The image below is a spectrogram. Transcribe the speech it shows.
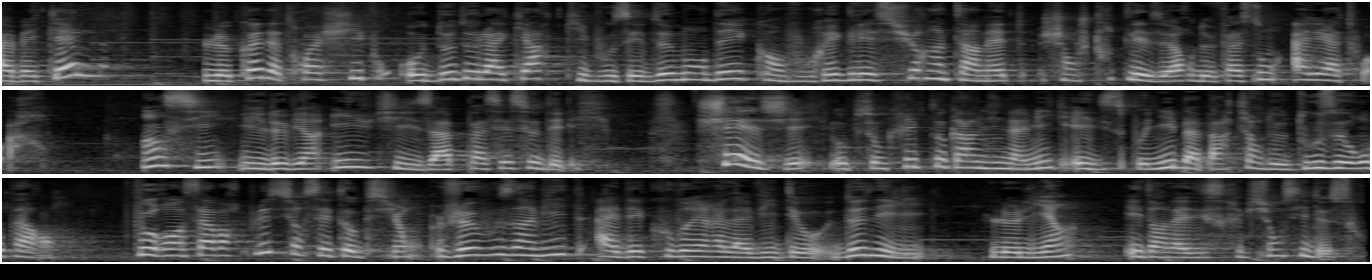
Avec elle, le code à trois chiffres au dos de la carte qui vous est demandé quand vous réglez sur Internet change toutes les heures de façon aléatoire. Ainsi, il devient inutilisable passé ce délai. Chez SG, l'option cryptogramme dynamique est disponible à partir de 12 euros par an. Pour en savoir plus sur cette option, je vous invite à découvrir la vidéo de Nelly. Le lien est dans la description ci-dessous.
